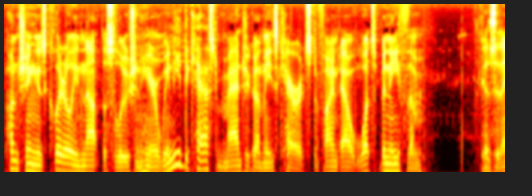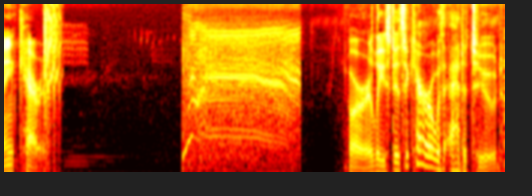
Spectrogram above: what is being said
punching is clearly not the solution here. We need to cast magic on these carrots to find out what's beneath them. Because it ain't carrot. Or at least it's a carrot with attitude.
